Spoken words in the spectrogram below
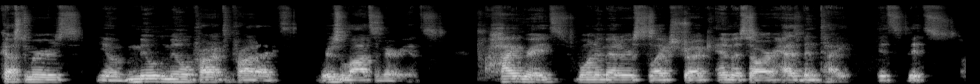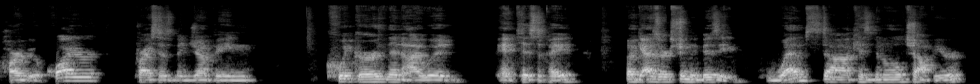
customers, you know, mill to mill, product to product. There's lots of variance. High grades, one and better, select struck, MSR has been tight. It's it's hard to acquire. Price has been jumping quicker than I would anticipate. But guys are extremely busy. Web stock has been a little choppier.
